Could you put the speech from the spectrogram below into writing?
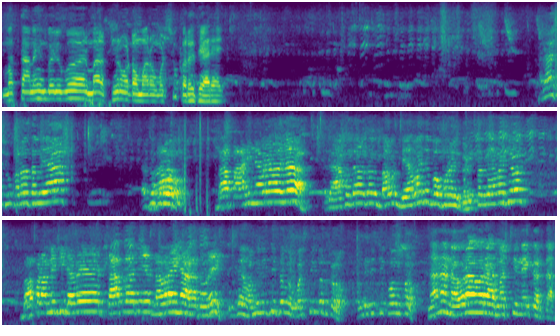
મતતા નહીં બરાબર મારે ફેરવટો મારો મળે શું કરે છે અરે શું કરો તમે આ? આ છોકરો બા પાડી નવરાવે છે? એટલે આખો દાડો તમે બાબા બેહવા જો બપોરે ઘડી તો બેહવા જો બાપડા અમે કીધું હવે તાપ લાગે નવરાઈ નાખે થોડે એટલે હમીરજી તમે મસ્તી મત કરો. હમીરજી કોમ કરો. ના ના નવરાવરા મસ્તી નહીં કરતા.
